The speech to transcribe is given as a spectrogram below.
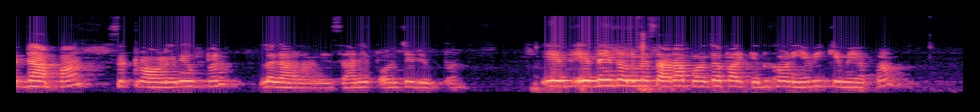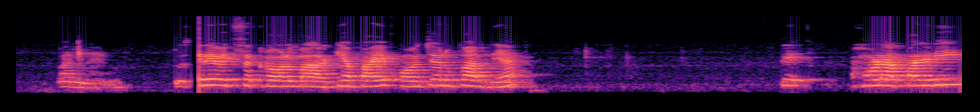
ਇਦਾਂ ਆਪਾਂ ਸਕਰੋਲ ਇਹਦੇ ਉੱਪਰ ਲਗਾ ਲਾਂਗੇ ਸਾਰੇ ਪਹੁੰਚੇ ਦੇ ਉੱਪਰ। ਇਹ ਇਦਾਂ ਹੀ ਤੁਹਾਨੂੰ ਮੈਂ ਸਾਰਾ ਪਹੁੰਚਾ ਭਰ ਕੇ ਦਿਖਾਉਣੀ ਹੈ ਵੀ ਕਿਵੇਂ ਆਪਾਂ ਭਰਨਾ ਇਹਨੂੰ ਤੁਸੀਂ ਇਹਦੇ ਵਿੱਚ ਸਕਰੋਲ ਮਾਰ ਕੇ ਆਪਾਂ ਇਹ ਪਹੁੰਚਿਆਂ ਨੂੰ ਭਰ ਲਿਆ ਤੇ ਹੁਣ ਆਪਾਂ ਜਿਹੜੀ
